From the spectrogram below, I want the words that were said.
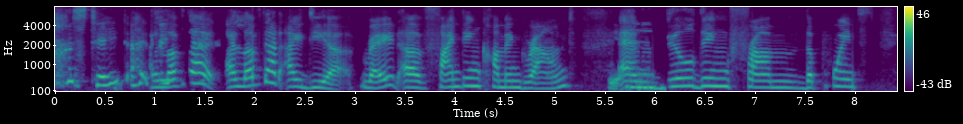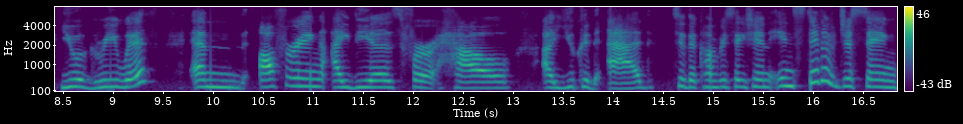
state I, I, love that. I love that idea right of finding common ground yeah. and building from the points you agree with and offering ideas for how uh, you could add to the conversation instead of just saying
